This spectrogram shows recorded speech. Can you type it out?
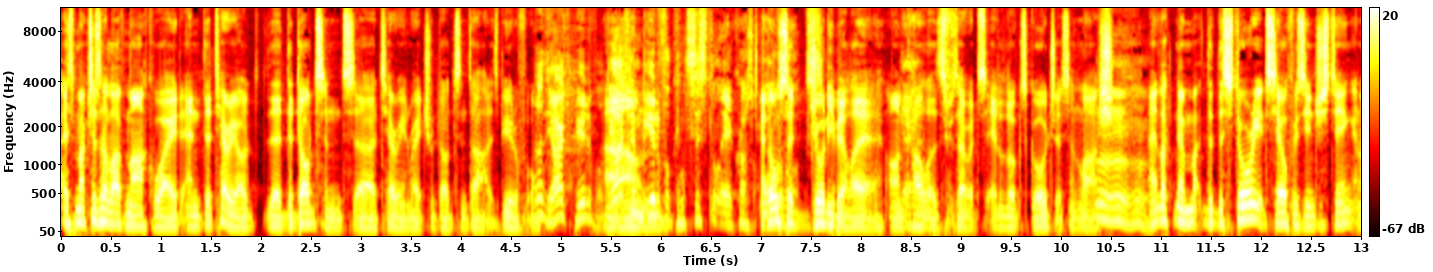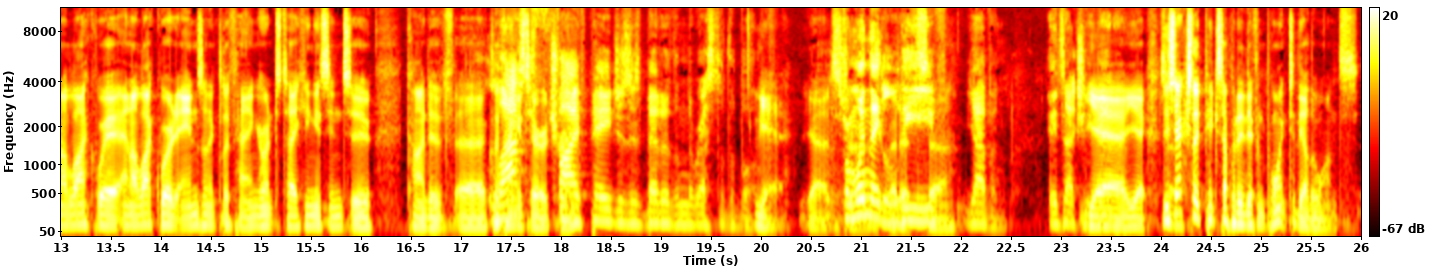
as much as I love Mark Waid and the Terry, Od- the, the Dodsons, uh, Terry and Rachel Dodson's art is beautiful. No, the art's beautiful. The art's been Um, beautiful consistently across all and the also books. Jordie Bellaire on Yeah. colours, so it's it looks gorgeous and lush. Mm, mm, mm. And look, no, m- the, the story itself is interesting, and I like where and I like where it ends on a cliffhanger, and it's taking us into kind of uh, cliffhanger Last territory. five pages is better than the rest of the book. Yeah, yeah, that's From true, when they but it's, leave uh, Yavin, it's actually yeah, better. yeah. This actually picks up at a different point to the other ones.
